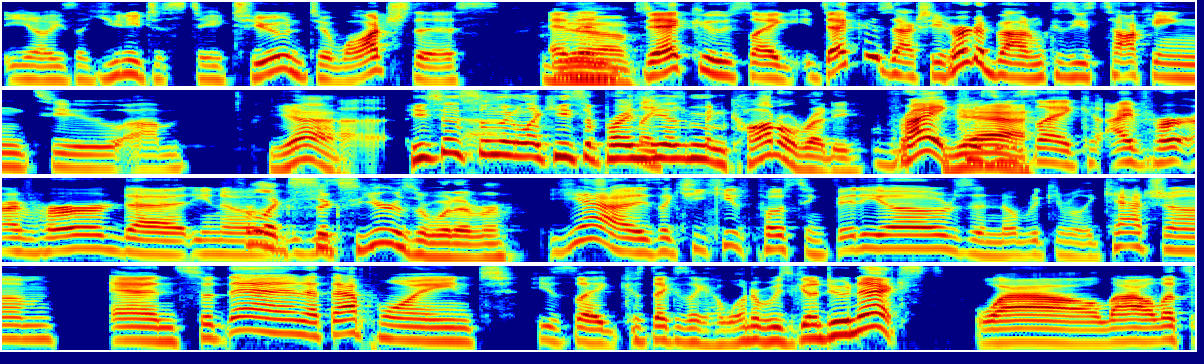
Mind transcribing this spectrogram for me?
you know, he's like, you need to stay tuned to watch this." And yeah. then Deku's like, Deku's actually heard about him because he's talking to um yeah. uh, He says uh, something like he's surprised like- he hasn't been caught already right because Yeah. he's like, I've heard, I've heard that you know for like six years or whatever. yeah, he's like he keeps posting videos and nobody can really catch him. And so then at that point, he's like, because Deku's like, I wonder what he's gonna do next. Wow, now let's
